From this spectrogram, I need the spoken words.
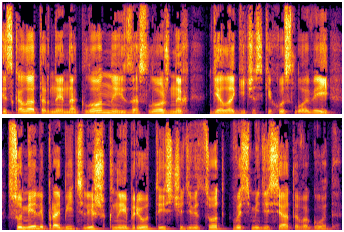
эскалаторные наклоны из-за сложных геологических условий сумели пробить лишь к ноябрю 1980 года.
